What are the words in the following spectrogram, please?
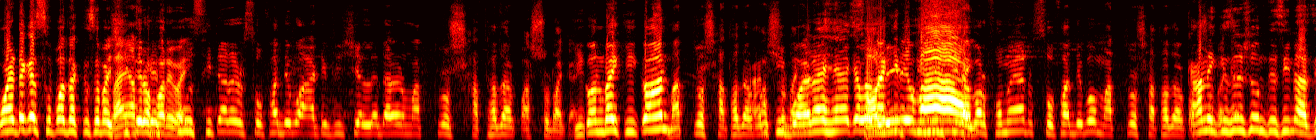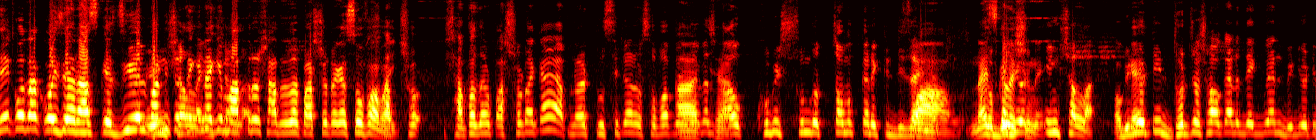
কয় টাকার সোফা থাকতেছে ভাই? শীতের অফারে ভাই। টু সিটারের সোফা দেবো আর্টিফিশিয়াল লেদারের মাত্র সাত হাজার পাঁচশো টাকা। কি কোন ভাই কি কোন? মাত্র সাত হাজার কি টাকা। বয়রাই হয়ে গেল নাকি রে ভাই? রাবার ফোমের সোফা দেবো মাত্র সাত হাজার কানে কিছু শুনতেছি না যে কথা কইছেন আজকে জুয়েল ফার্নিচার থেকে নাকি মাত্র সাত হাজার পাঁচশো টাকার সোফা ভাই? সাত হাজার পাঁচশো টাকায় আপনারা টু সিটার সোফা পেয়ে যাবেন। আচ্ছা। তাও খুবই সুন্দর চমৎকার একটি ডিজাইন ইনশাল্লাহ. ভিডিওটি ধৈর্য সহকারে দেখবেন ভিডিওটি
